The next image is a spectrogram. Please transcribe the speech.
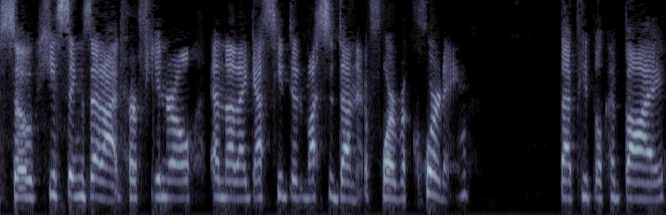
so he sings it at her funeral and then i guess he did must have done it for recording that people could buy.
